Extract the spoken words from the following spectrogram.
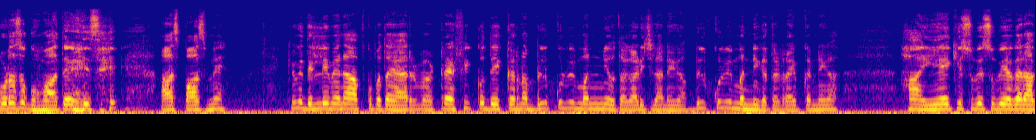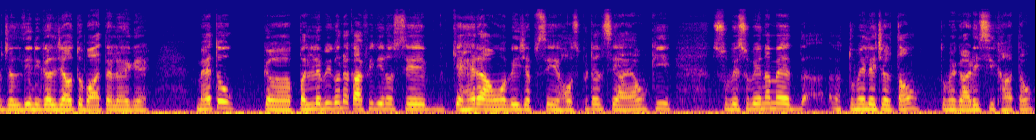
थोड़ा सा घुमाते हैं इसे आसपास में। क्योंकि दिल्ली में ना आपको पता है यार ट्रैफ़िक को देख कर ना बिल्कुल भी मन नहीं होता गाड़ी चलाने का, बिल्कुल भी मन नहीं करता ड्राइव करने का। हाँ ये है कि सुबह सुबह अगर आप जल्दी निकल जाओ तो बात अलग है। मैं तो पल्लवी को ना काफ़ी दिनों से कह रहा हूँ अभी जब से हॉस्पिटल से आया हूँ कि सुबह सुबह ना मैं तुम्हें ले चलता हूँ, तुम्हें गाड़ी सिखाता हूँ,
